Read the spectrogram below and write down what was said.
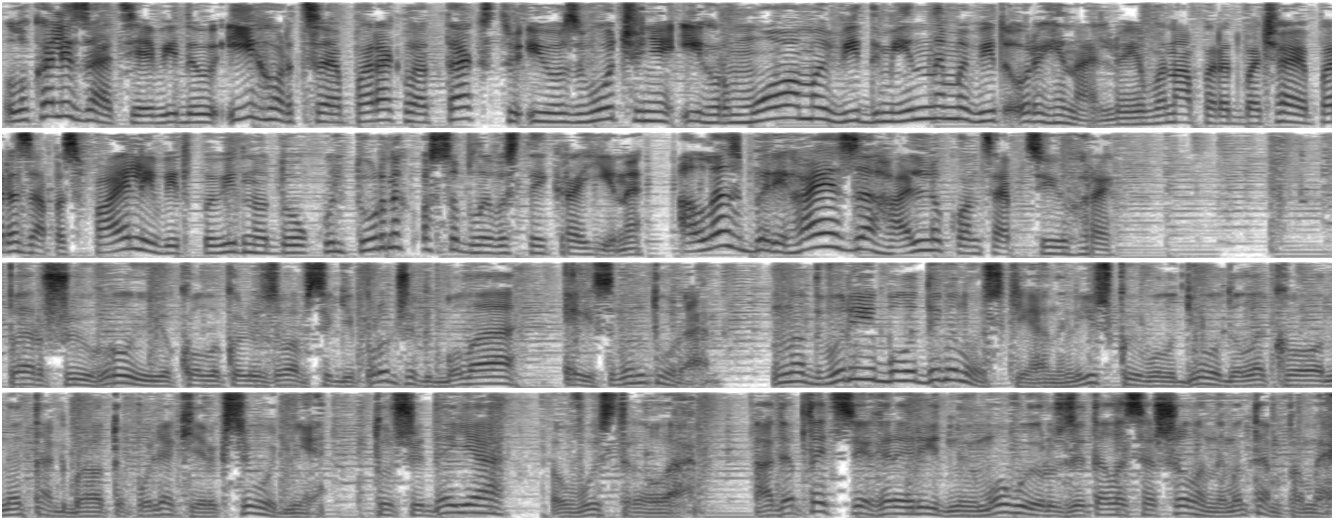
Локалізація відеоігор це переклад тексту і озвучення ігор мовами, відмінними від оригінальної. Вона передбачає перезапис файлів відповідно до культурних особливостей країни, але зберігає загальну концепцію гри. Першою грою, яку локалізував CD Projekt, була Ace Ventura. На дворі були 90-ті, англійською володіло далеко не так багато поляків, як сьогодні. Тож ідея вистрелила. Адаптація гри рідною мовою розліталася шаленими темпами.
